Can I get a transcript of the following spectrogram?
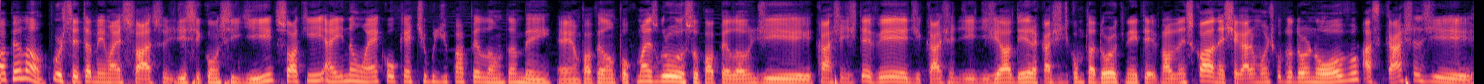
papelão. Por ser também mais fácil de se conseguir, só que aí não é qualquer tipo de papelão também. É um papelão um pouco mais grosso, papelão de caixa de TV, de caixa de, de geladeira, caixa de computador, que nem teve na escola, né? Chegaram um monte de computador novo, as caixas de,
